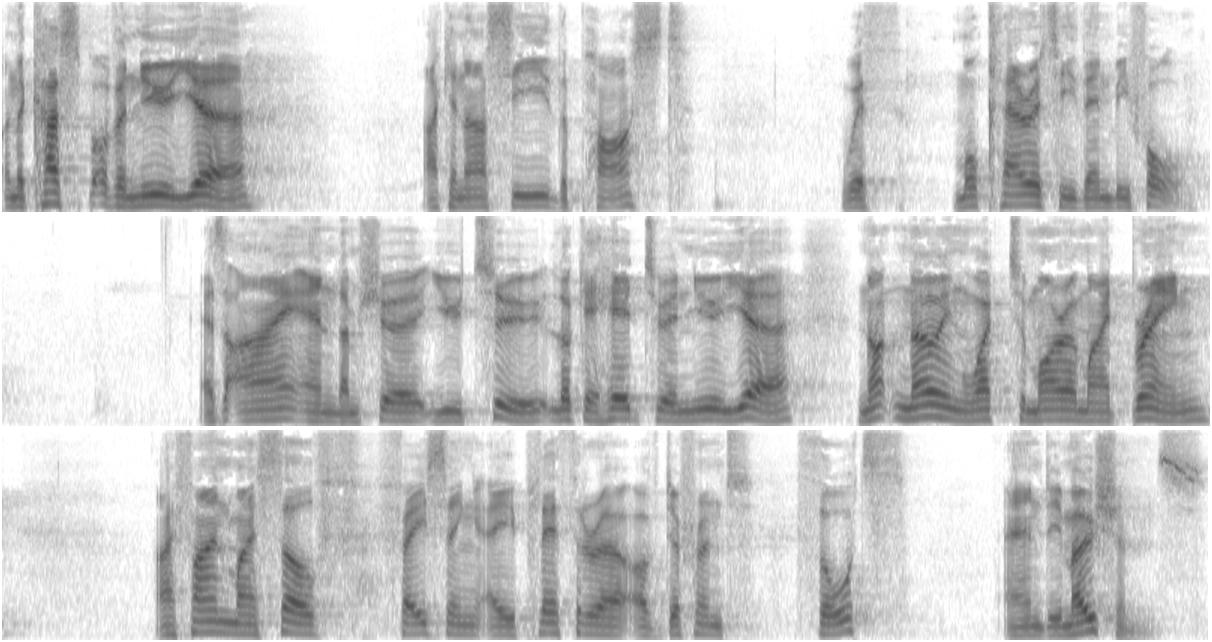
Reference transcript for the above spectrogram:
On the cusp of a new year, I can now see the past with more clarity than before. As I, and I'm sure you too, look ahead to a new year, not knowing what tomorrow might bring, I find myself facing a plethora of different thoughts and emotions.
